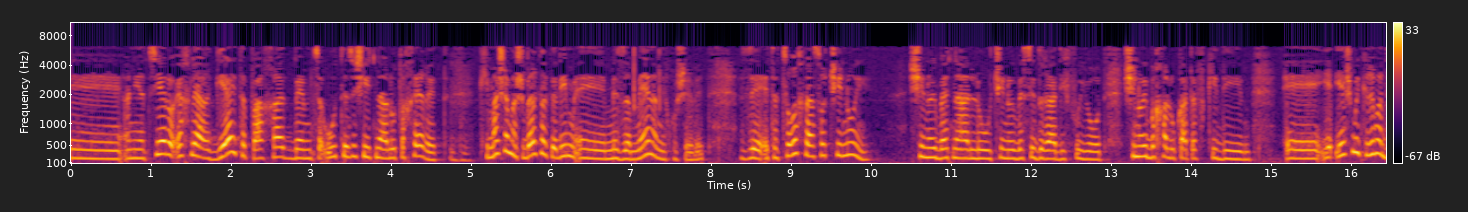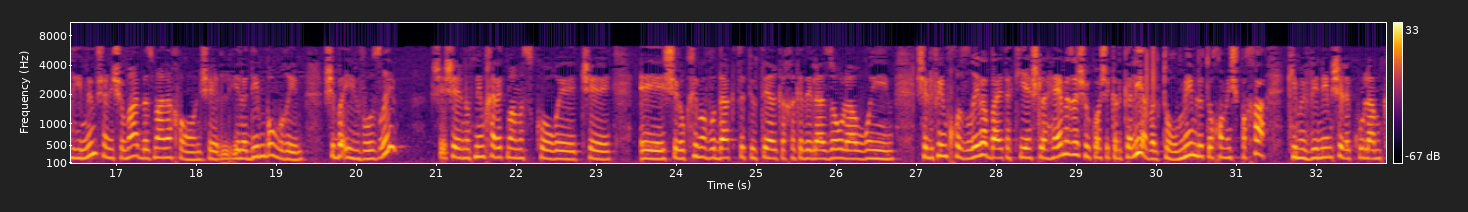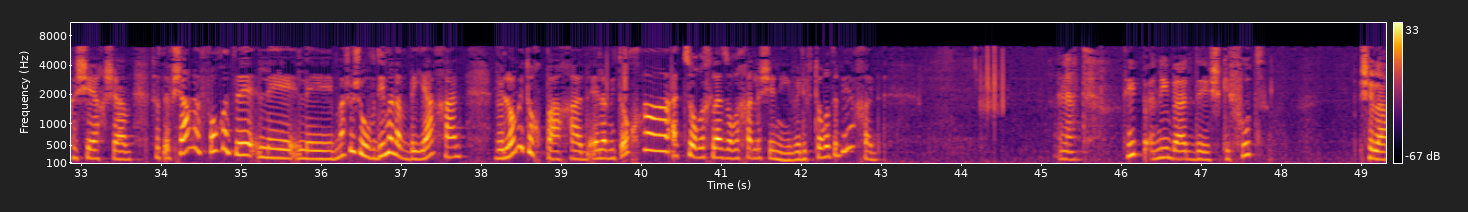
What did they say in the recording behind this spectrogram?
אני אציע לו איך להרגיע את הפחד באמצעות איזושהי התנהלות אחרת. Mm-hmm. כי מה שמשבר כלכלי אה, מזמן, אני חושבת, זה את הצורך לעשות שינוי. שינוי בהתנהלות, שינוי בסדרי עדיפויות, שינוי בחלוקת תפקידים. אה, יש מקרים מדהימים שאני שומעת בזמן האחרון של ילדים בוגרים שבאים ועוזרים. ש, שנותנים חלק מהמשכורת, ש, אה, שלוקחים עבודה קצת יותר ככה כדי לעזור להורים, שלפעמים חוזרים הביתה כי יש להם איזשהו קושי כלכלי, אבל תורמים לתוך המשפחה, כי מבינים שלכולם קשה עכשיו. זאת אומרת, אפשר להפוך את זה למשהו שעובדים עליו ביחד, ולא מתוך פחד, אלא מתוך הצורך לעזור אחד לשני ולפתור את זה ביחד. ענת. טיפ, אני בעד אה, שקיפות של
